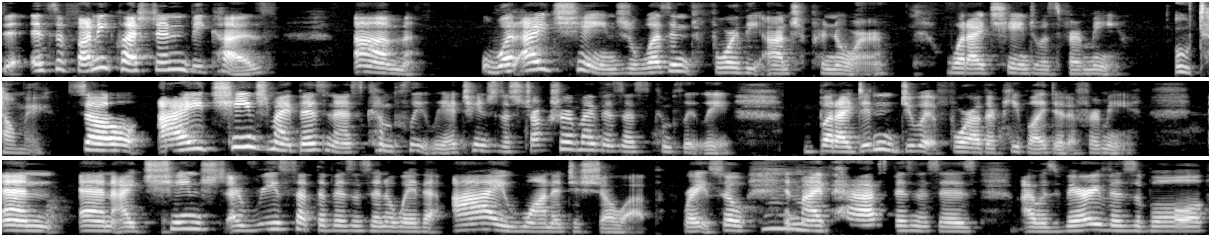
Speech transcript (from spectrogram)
it's a funny question because um, what I changed wasn't for the entrepreneur. What I changed was for me. Oh, tell me. So I changed my business completely. I changed the structure of my business completely, but I didn't do it for other people. I did it for me and and I changed I reset the business in a way that I wanted to show up right? So mm. in my mm. past businesses, I was very visible.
